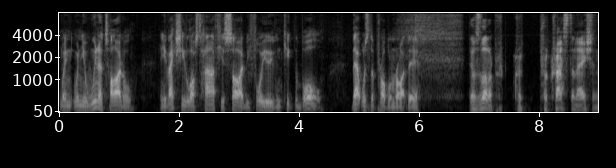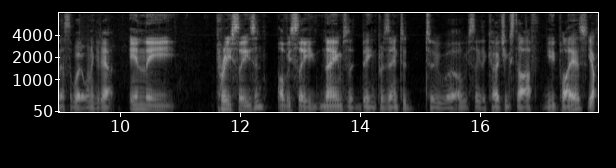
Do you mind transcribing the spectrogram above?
when, when you win a title and you've actually lost half your side before you even kick the ball. That was the problem right there. There was a lot of pro- pro- procrastination. That's the word I want to get out in the pre-season. Obviously, names are being presented to uh, obviously the coaching staff, new players. Yep.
